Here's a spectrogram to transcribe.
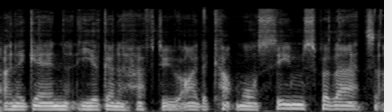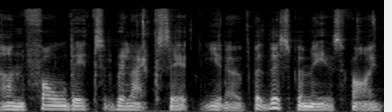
And again, you're going to have to either cut more seams for that, unfold it, relax it, you know. But this for me is fine.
